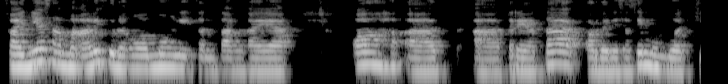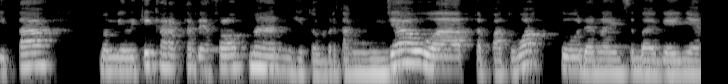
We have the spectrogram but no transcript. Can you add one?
Fanya sama Alif udah ngomong nih tentang kayak oh uh, uh, ternyata organisasi membuat kita memiliki karakter development gitu, bertanggung jawab, tepat waktu dan lain sebagainya.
